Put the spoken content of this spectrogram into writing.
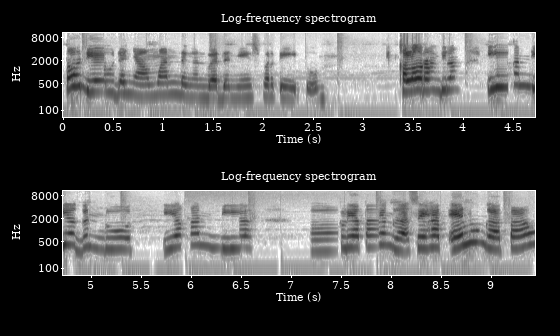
Toh dia udah nyaman dengan badannya yang seperti itu. Kalau orang bilang iya kan dia gendut. Iya kan dia eh, kelihatannya nggak sehat. Eh lu nggak tahu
